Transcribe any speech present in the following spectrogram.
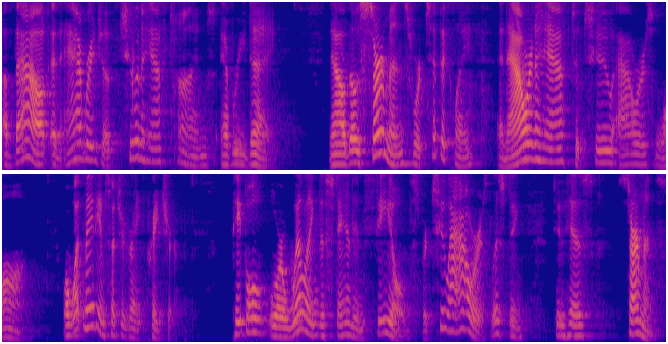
about an average of two and a half times every day. Now, those sermons were typically an hour and a half to two hours long. Well, what made him such a great preacher? People were willing to stand in fields for two hours listening to his sermons.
